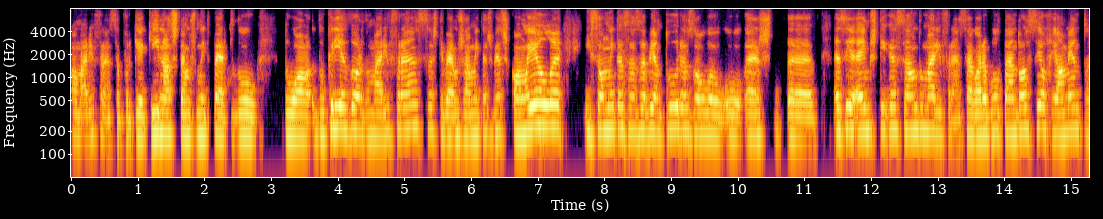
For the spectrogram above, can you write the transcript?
Com o Mário França, porque aqui nós estamos muito perto do, do, do, criador do Mário França, estivemos já muitas vezes com ele e são muitas as aventuras ou, ou as, uh, as, a investigação do Mário França. Agora, voltando ao seu, realmente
